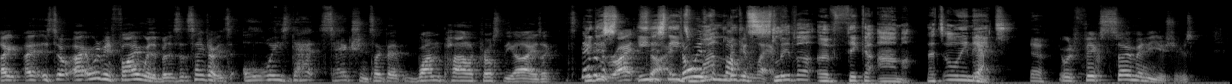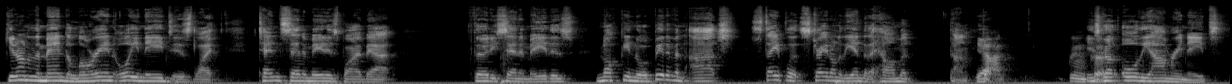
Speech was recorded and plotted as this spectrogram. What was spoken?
I, I so I would have been fine with it, but it's at the same time, it's always that section. It's like that one part across the eye. It's like it's He never just, the right he side. just needs it's always one little fucking left. sliver of thicker armor. That's all he needs. Yeah, It would fix so many issues. Get on the Mandalorian. All he needs is like ten centimeters by about thirty centimeters. Knocked into a bit of an arch. Staple it straight onto the end of the helmet. Done. Yeah. Done. Been He's perfect. got all the armor he needs.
